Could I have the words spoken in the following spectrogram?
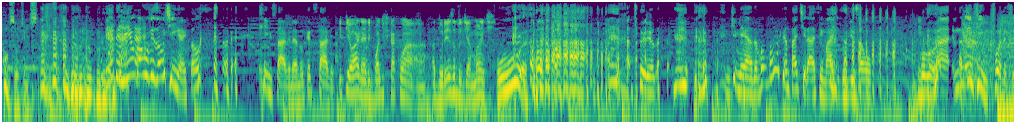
Consulte-nos. Dedo e língua o Visão tinha, então. Quem sabe, né? Nunca se sabe. E pior, né? Ele pode ficar com a, a- a dureza do diamante. Uh, Natureza. que merda. V- vamos tentar tirar essa imagem do Visão. Ah, enfim, foda-se.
